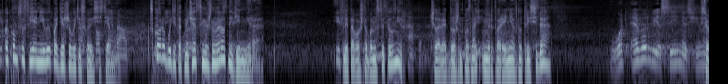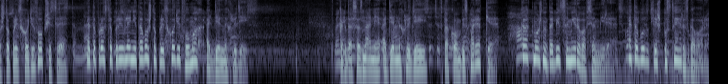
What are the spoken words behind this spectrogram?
в каком состоянии вы поддерживаете свою систему. Скоро будет отмечаться Международный день мира. Для того, чтобы наступил мир, человек должен познать умиротворение внутри себя. Все, что происходит в обществе, это просто проявление того, что происходит в умах отдельных людей. Когда сознание отдельных людей в таком беспорядке, Как можно добиться мира во всем мире? Это будут лишь пустые разговоры.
